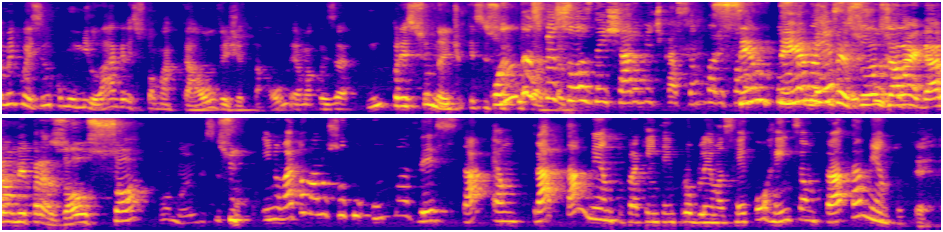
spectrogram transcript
também conhecido como milagre estomacal vegetal. É uma coisa impressionante o que esse Quantas pessoas fazer. deixaram medicação para Centenas de pessoas suco. já largaram o meprazol só tomando esse suco. E não é tomando suco uma vez, tá? É um tratamento para quem tem problemas recorrentes, é um tratamento. É.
